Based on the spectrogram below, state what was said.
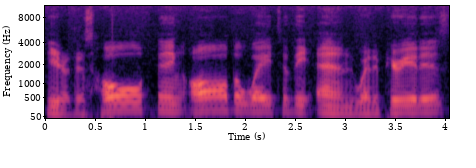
here? This whole thing all the way to the end where the period is,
